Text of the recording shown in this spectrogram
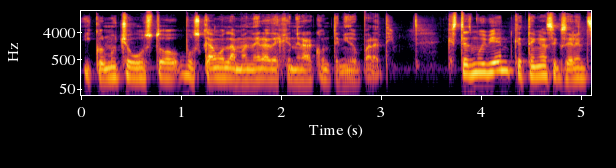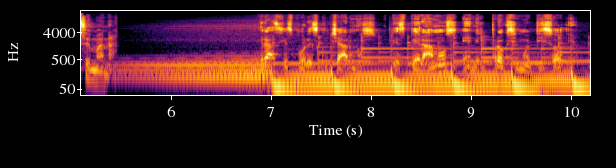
y con mucho gusto buscamos la manera de generar contenido para ti. Que estés muy bien, que tengas excelente semana. Gracias por escucharnos. Te esperamos en el próximo episodio.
